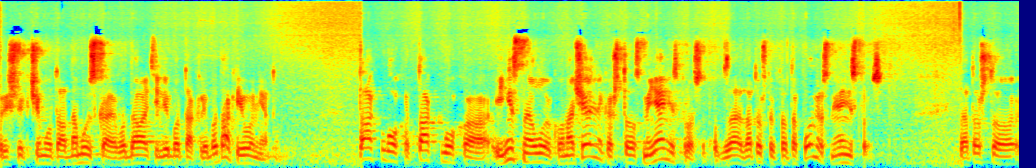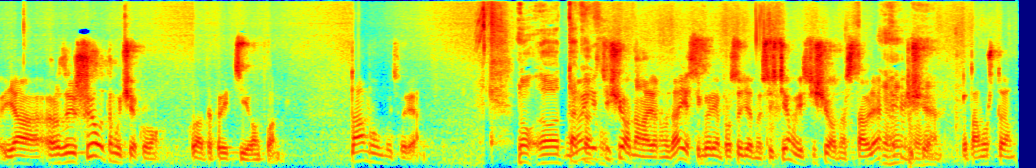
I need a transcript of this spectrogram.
пришли к чему-то одному и сказали, вот давайте либо так, либо так, его нету. Так плохо, так плохо. Единственная логика у начальника, что с меня не спросят. Вот за, за то, что кто-то помер, с меня не спросят. За то, что я разрешил этому человеку куда-то прийти, он помер. Там могут быть варианты. Ну, э, так Но как... есть еще одна, наверное, да, если говорим про судебную систему, есть еще одна составляющая, uh-huh. потому что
